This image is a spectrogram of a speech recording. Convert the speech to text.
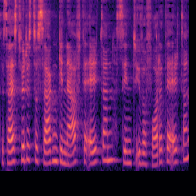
Das heißt, würdest du sagen, genervte Eltern sind überforderte Eltern?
